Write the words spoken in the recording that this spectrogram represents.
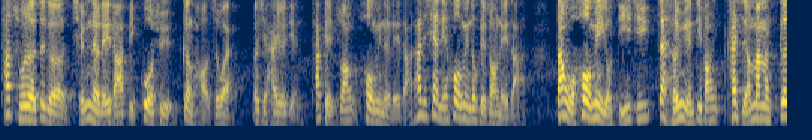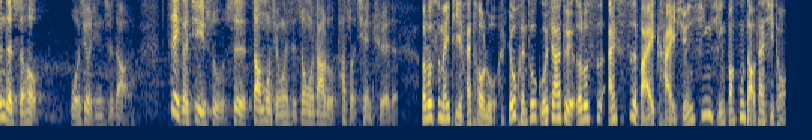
它除了这个前面的雷达比过去更好之外，而且还有一点，它可以装后面的雷达，它现在连后面都可以装雷达。当我后面有敌机在很远的地方开始要慢慢跟的时候，我就已经知道了。这个技术是到目前为止中国大陆它所欠缺的。俄罗斯媒体还透露，有很多国家对俄罗斯 S 四百凯旋新型防空导弹系统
